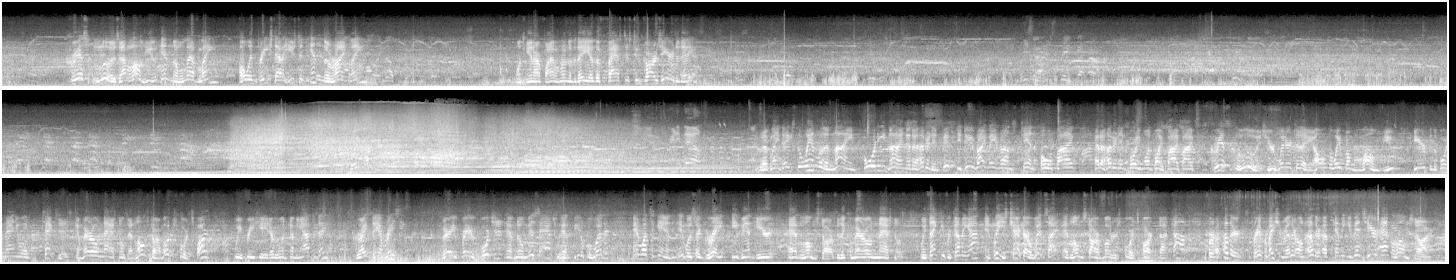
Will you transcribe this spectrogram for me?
red. Chris Lewis out of Longview in the left lane. Owen Priest out of Houston in the right lane. Once again, our final run of the day of the fastest two cars here today. Left lane takes the win with a 949 at 152. Right lane runs 1005 at 141.55. Chris Lewis, your winner today, all the way from Longview, here for the fourth annual Texas Camaro Nationals at Lone Star Motorsports Park. We appreciate everyone coming out today. Great day of racing. Very, very fortunate to have no mishaps. We had beautiful weather. And once again, it was a great event here at Lone Star for the Camaro Nationals. We thank you for coming out, and please check our website at LoneStarMotorsportsPark.com for other for information rather on other upcoming events here at Lone Star.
